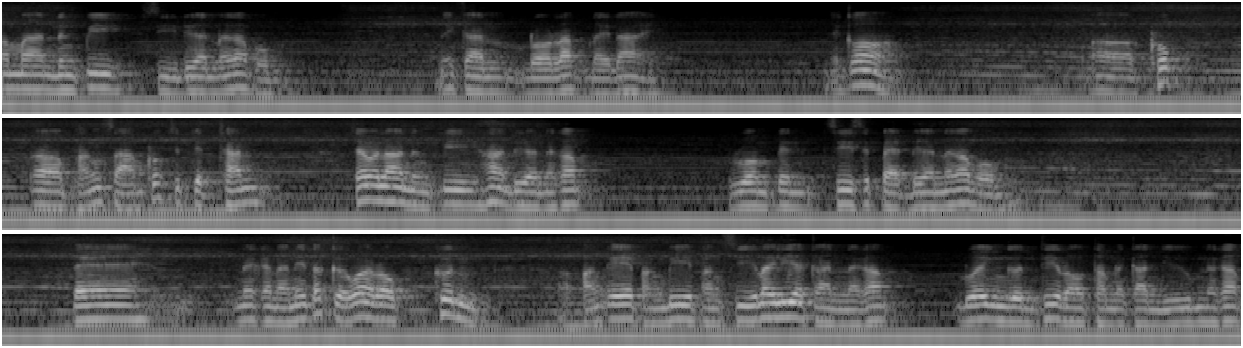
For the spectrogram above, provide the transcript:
ประมาณหนึ่งปีสี่เดือนนะครับผม ในการรอรับรายได้ แล้วก็ครบผังสามครบ 17 ชั้น ใช้เวลา 1 ปี 5 เดือนนะครับ รวมเป็น 48 เดือนนะครับผม แต่ในขณะนี้ถ้าเกิดว่าเราขึ้นผัง A ผัง B ผัง C ไล่เลี่ยกันนะครับ ด้วยเงินที่เราทำในการยืมนะครับ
